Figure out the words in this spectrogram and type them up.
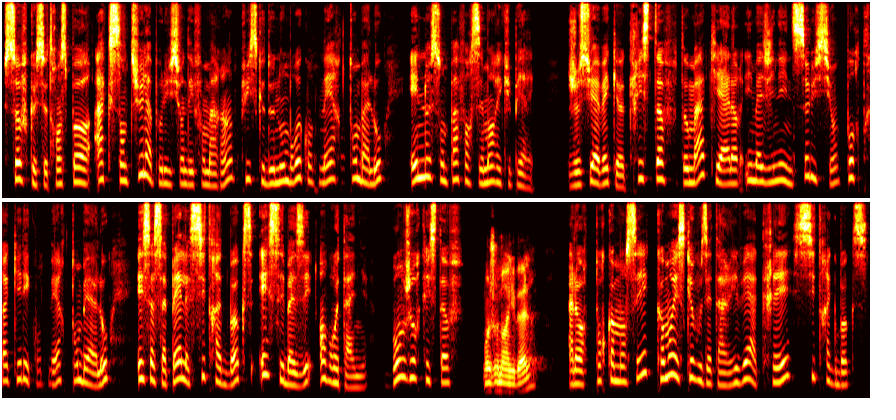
Sauf que ce transport accentue la pollution des fonds marins puisque de nombreux conteneurs tombent à l'eau et ne sont pas forcément récupérés. Je suis avec euh, Christophe Thomas qui a alors imaginé une solution pour traquer les conteneurs tombés à l'eau et ça s'appelle Box et c'est basé en Bretagne. Bonjour Christophe. Bonjour Maribel. Alors pour commencer, comment est-ce que vous êtes arrivé à créer Box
